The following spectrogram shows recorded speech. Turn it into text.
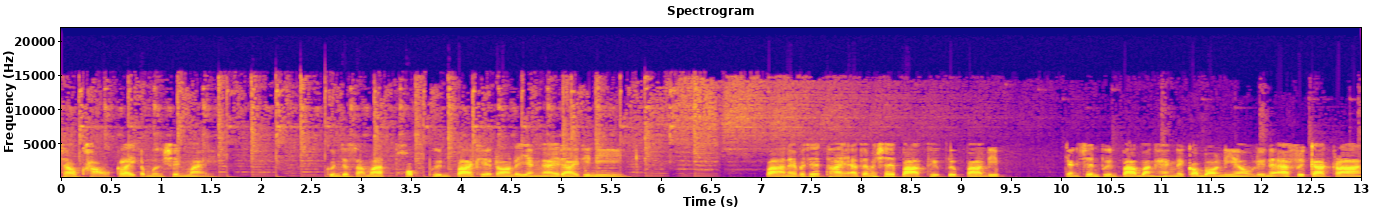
ชาวเขาใกล้กับเมืองเชียงใหม่ คุณจะสามารถพบผืนป่าเขตร้อนได้อย่างง่ายดายที่นี่ ป่าในประเทศไทยอาจจะไม่ใช่ป่าทึบหรือป่าดิบ อย่างเช่นผืนป่าบางแห่งในเกาะบอร์เนียวหรือในแอฟริกากลาง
